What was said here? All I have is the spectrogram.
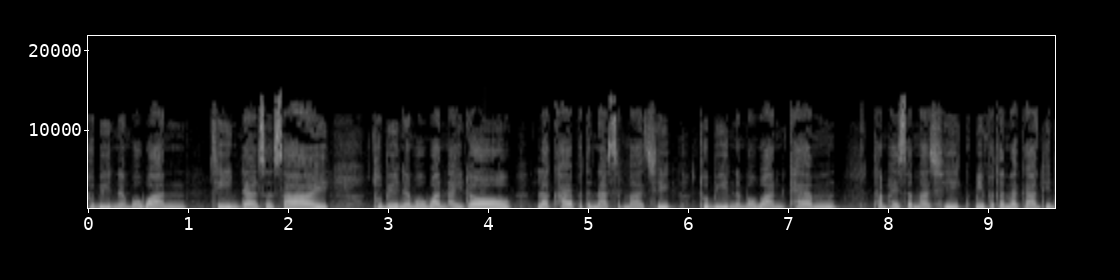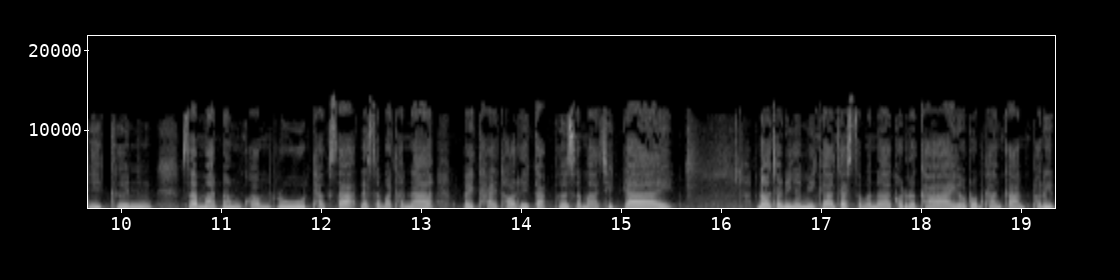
TO BE NUMBER ONE Teen Dancercise TO BE NUMBER ONE Idol และค่ายพัฒนาสมาชิกทูบีนัมเบอร์วันแคมป์ทำให้สมาชิกมีพัฒนาการที่ดีขึ้น สามารถนำความรู้ทักษะและสมรรถนะไปถ่ายทอดให้กับเพื่อนสมาชิกได้ นอกจากนี้ยังมีการจัดสัมมนาเครือข่าย รวมทั้งการผลิต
